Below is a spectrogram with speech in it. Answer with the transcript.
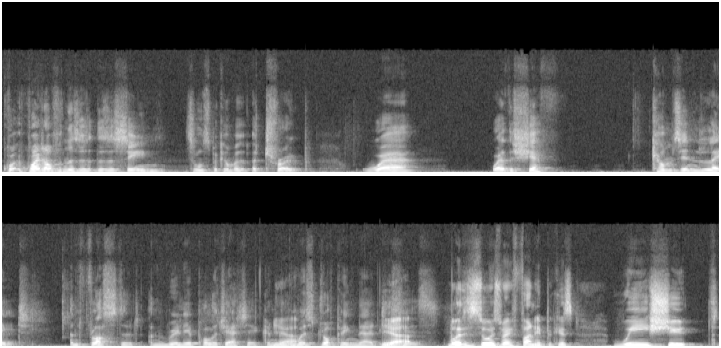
quite, quite often there's a, there's a scene. It's almost become a, a trope where where the chef comes in late and flustered and really apologetic and Yeah. almost dropping their dishes. Yeah. Well, this is always very funny because we shoot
